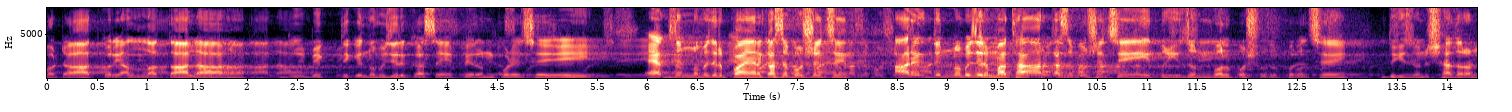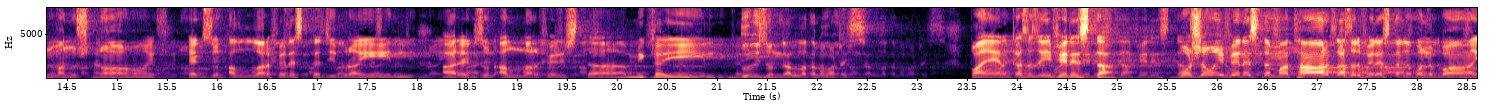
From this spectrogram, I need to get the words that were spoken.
হঠাৎ করে আল্লাহ তাআলা দুই ব্যক্তিকে নবীজির কাছে প্রেরণ করেছে। একজন নবীজির পায়ের কাছে বসেছে, আরেকজন নবীজির মাথার কাছে বসেছে, দুইজন গল্প শুরু করেছে। দুইজন সাধারণ মানুষ নয়, একজন আল্লাহর ফেরেস্তা জিব্রাইল আর একজন আল্লাহর ফেরেস্তা মিকাইল। দুইজনকে আল্লাহ তালা পাঠাইছে। পায়ের কাছে যে ফেরেস্তা বসে ওই ফেরেস্তা মাথার কাছের ফেরেস্তাকে বলে, ভাই,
